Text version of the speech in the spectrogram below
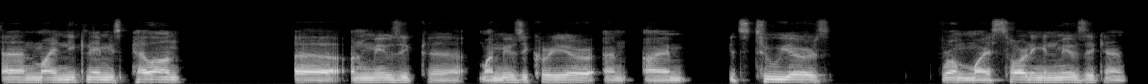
and my nickname is Pelan uh, on music, uh, my music career, and I'm. It's two years from my starting in music, and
